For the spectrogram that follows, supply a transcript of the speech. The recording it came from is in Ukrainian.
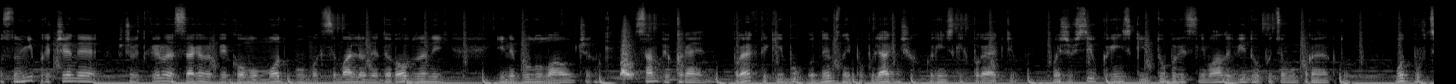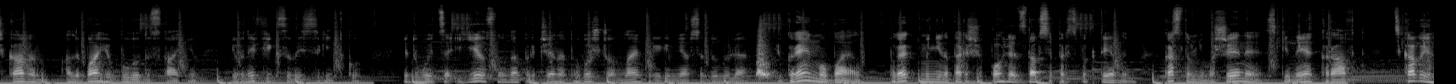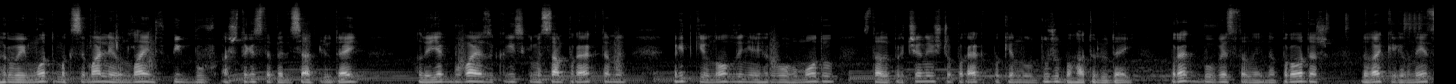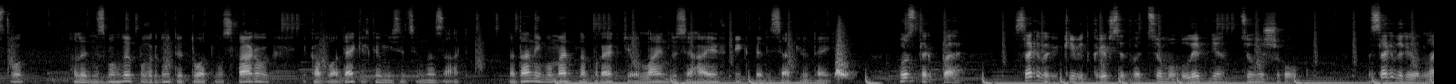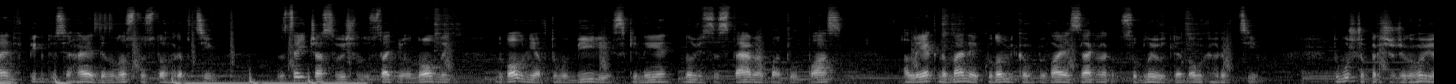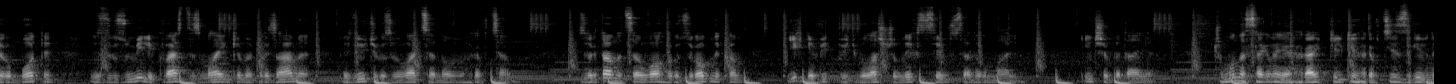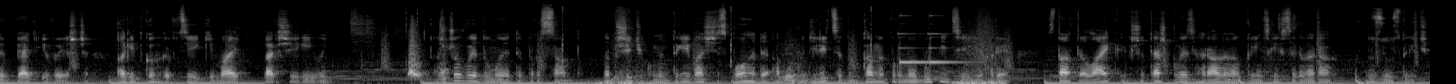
Основні причини, що відкрили сервер, в якому мод був максимально недороблений і не було лаунчера. Сам Ukraine – проект, який був одним з найпопулярніших українських проєктів. Майже всі українські ютубери знімали відео по цьому проекту. Мод був цікавим, але багів було достатньо, і вони фіксились рідко. Я думаю, це і є основна причина того, що онлайн прирівнявся до нуля. Ukraine Mobile проект мені на перший погляд здався перспективним. Кастомні машини, скіни, крафт. Цікавий ігровий мод, максимальний онлайн в пік був аж 350 людей. Але як буває з українськими сам проектами, рідкі оновлення ігрового моду стали причиною, що проект покинуло дуже багато людей. Проект був виставлений на продаж, нове керівництво, але не змогли повернути ту атмосферу, яка була декілька місяців назад. На даний момент на проєкті онлайн досягає в пік 50 людей. GhostRP – сервер, який відкрився 27 липня цього ж року. На сервері онлайн в пік досягає 90-100 гравців. За цей час вийшло достатньо оновлень, додавлені автомобілі, скіни, нові системи, Battle Pass. Але як на мене, економіка вбиває сервер, особливо для нових гравців. Тому що першочергові роботи, незрозумілі квести з маленькими призами не дають розвиватися новим гравцям. Звертав на це увагу розробникам, їхня відповідь була, що в них з цим все нормально. Інше питання. Чому на сервері грають тільки гравці з рівнем 5 і вище, а рідко гравці, які мають перший рівень? А що ви думаєте про самп? Напишіть у коментарі ваші спогади або поділіться думками про майбутнє цієї гри. Ставте лайк, якщо теж колись грали на українських серверах. До зустрічі!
